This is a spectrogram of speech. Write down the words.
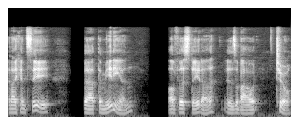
And I can see that the median of this data is about 2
